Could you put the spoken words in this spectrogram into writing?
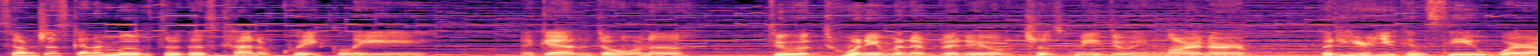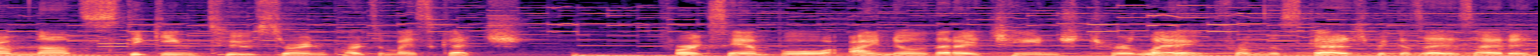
So I'm just going to move through this kind of quickly. Again, don't want to do a 20 minute video of just me doing line art. But here you can see where I'm not sticking to certain parts of my sketch. For example, I know that I changed her leg from the sketch because I decided,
